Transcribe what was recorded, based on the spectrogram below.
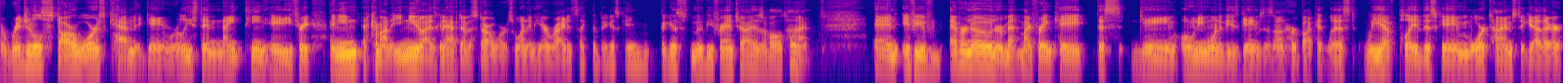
original Star Wars cabinet game released in 1983. And you come on, you knew I was going to have to have a Star Wars one in here, right? It's like the biggest game, biggest movie franchise of all time. And if you've ever known or met my friend Kate, this game, owning one of these games, is on her bucket list. We have played this game more times together.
